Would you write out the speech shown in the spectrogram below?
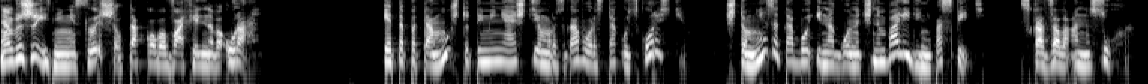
«В жизни не слышал такого вафельного «ура». «Это потому, что ты меняешь тему разговора с такой скоростью, что мне за тобой и на гоночном болиде не поспеть», — сказала она сухо.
